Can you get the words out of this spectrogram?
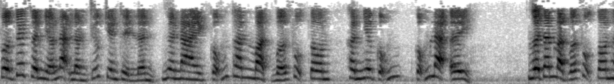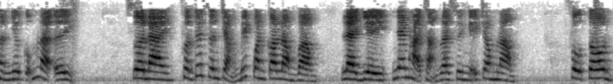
phượng tuyết sinh nhớ lại lần trước trên thuyền linh, người này cũng thân mật với phụ tôn, hình như cũng cũng là y. Người thân mật với phụ tôn hình như cũng là y giờ này phượng tuyết sinh chẳng biết quanh co lòng vòng, là gì nên hỏi thẳng ra suy nghĩ trong lòng. Phụ tôn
